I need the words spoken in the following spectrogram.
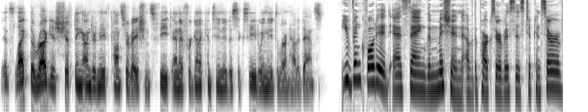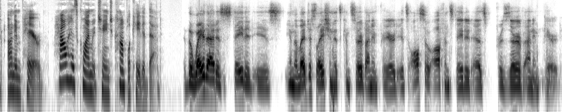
It's like the rug is shifting underneath conservation's feet. And if we're going to continue to succeed, we need to learn how to dance. You've been quoted as saying the mission of the Park Service is to conserve unimpaired. How has climate change complicated that? The way that is stated is in the legislation, it's conserve unimpaired. It's also often stated as preserve unimpaired.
